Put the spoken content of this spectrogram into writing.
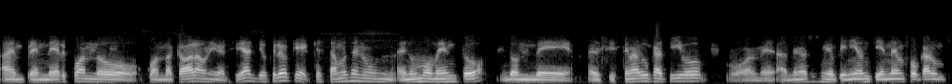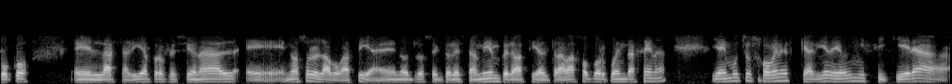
a emprender cuando, cuando acaba la universidad. Yo creo que, estamos en un, en un momento donde el sistema educativo, o al, menos es mi opinión, tiende a enfocar un poco en la salida profesional, eh, no solo en la abogacía, eh, en otros sectores también, pero hacia el trabajo por cuenta ajena. Y hay muchos jóvenes que a día de hoy ni siquiera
